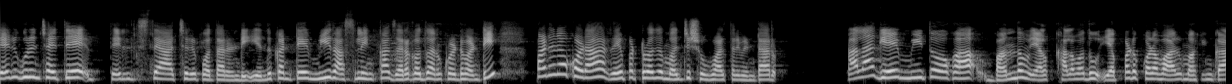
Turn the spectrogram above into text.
దేని గురించి అయితే తెలిస్తే ఆశ్చర్యపోతారండి. ఎందుకంటే మీరు అసలు ఇంకా జరగదు అనుకున్నటువంటి పనిలో కూడా రేపటి రోజు మంచి శుభవార్తలు వింటారు. అలాగే మీతో ఒక బంధం కలవదు. ఎప్పటికి కూడా వారు మాకు ఇంకా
